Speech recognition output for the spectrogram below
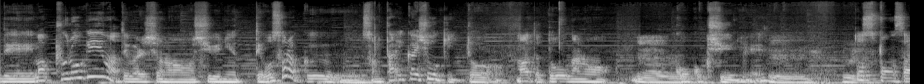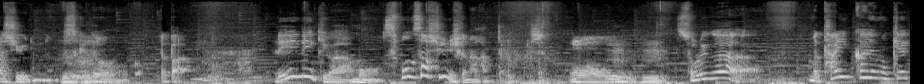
で、まあ、プロゲーマーと呼ばれる人の収入っておそらくん。その大会賞金と、まあ、あと動画のうん。広告収入うん。とスポンサー収入なんですけど、やっぱ黎明期はもうスポンサー収入しかなかったんですよ。おー。うんうん。それが、まあ、大会も結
